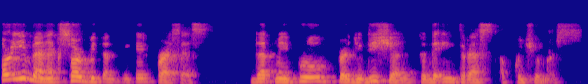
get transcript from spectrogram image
or even exorbitant retail prices that may prove prejudicial to the interests of consumers.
